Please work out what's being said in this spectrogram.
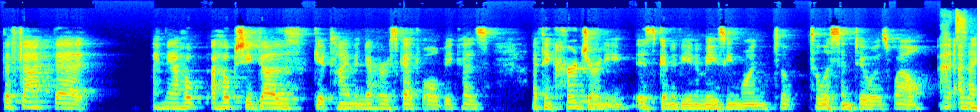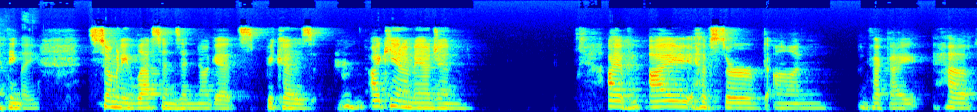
the fact that I mean, I hope I hope she does get time into her schedule because I think her journey is going to be an amazing one to, to listen to as well. Absolutely. And I think so many lessons and nuggets because I can't imagine. I have I have served on. In fact, I have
